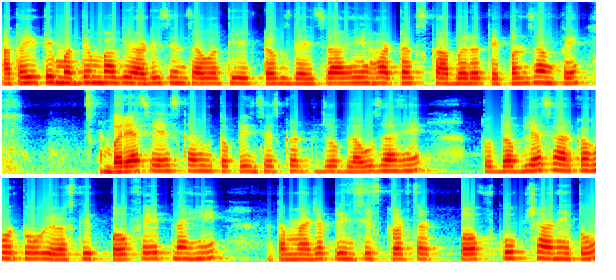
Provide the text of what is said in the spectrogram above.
आता इथे मध्यमभागी अडीच इंचावरती एक टक्स द्यायचा आहे. हा टक्स का बरं ते पण सांगते. बऱ्याच वेळेस काय होतं प्रिन्सेस कट जो ब्लाऊज आहे तो दबल्यासारखा होतो व्यवस्थित पफ येत नाही. आता माझ्या प्रिन्सेस कटचा पफ खूप छान येतो.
